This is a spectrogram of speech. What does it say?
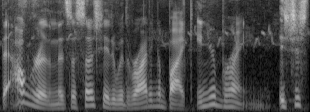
The algorithm that's associated with riding a bike in your brain is just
